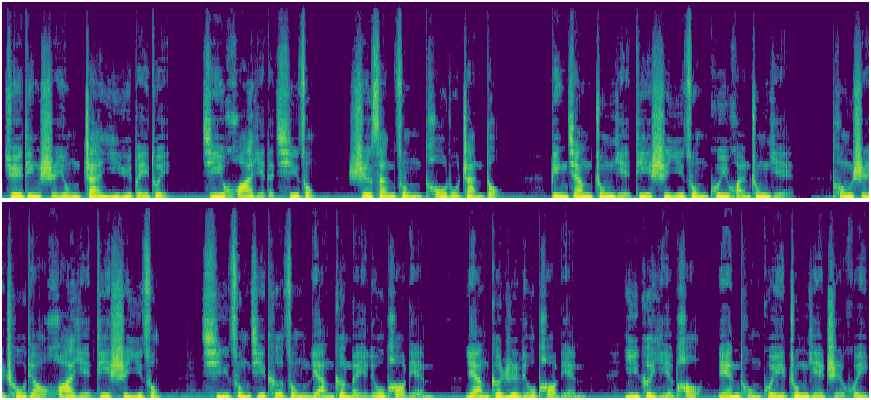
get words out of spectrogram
决定使用战役预备队及华野的七纵、十三纵投入战斗，并将中野第十一纵归还中野，同时抽调华野第十一纵、七纵及特纵两个美榴炮连、两个日榴炮连、一个野炮连统归中野指挥。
